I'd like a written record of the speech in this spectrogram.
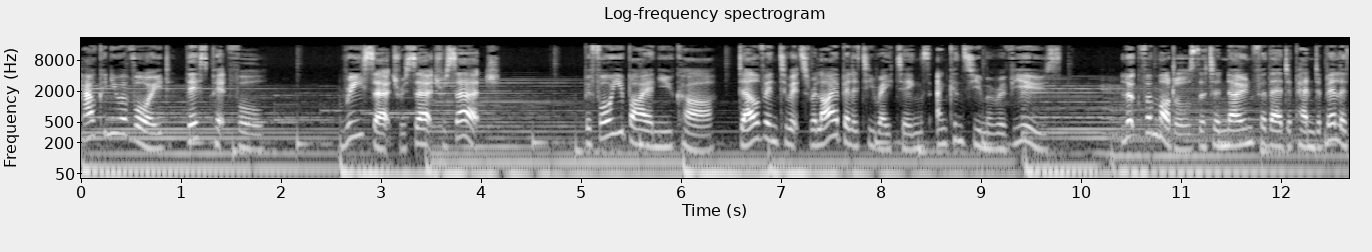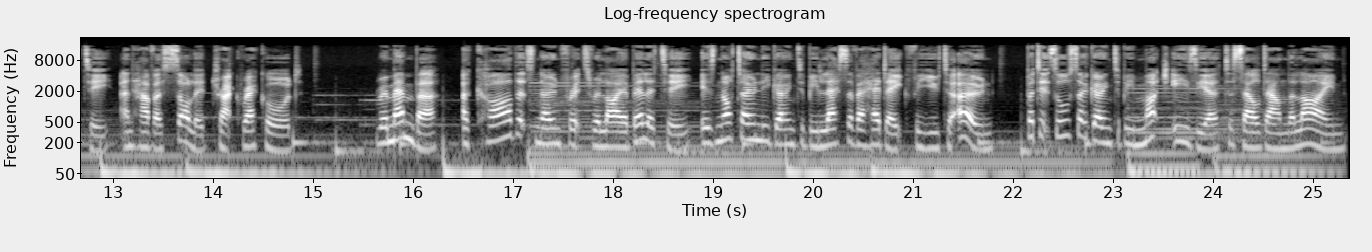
how can you avoid this pitfall? Research, research, research. Before you buy a new car, delve into its reliability ratings and consumer reviews. Look for models that are known for their dependability and have a solid track record. Remember, a car that's known for its reliability is not only going to be less of a headache for you to own, but it's also going to be much easier to sell down the line.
